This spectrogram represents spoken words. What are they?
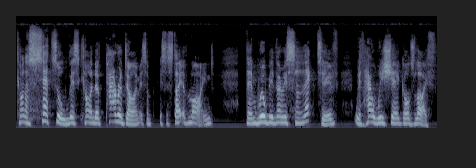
kind of settle this kind of paradigm, it's a, it's a state of mind, then we'll be very selective with how we share God's life.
